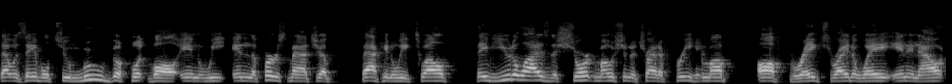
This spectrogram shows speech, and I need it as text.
that was able to move the football in week in the first matchup back in week 12. They've utilized the short motion to try to free him up off breaks right away, in and out.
